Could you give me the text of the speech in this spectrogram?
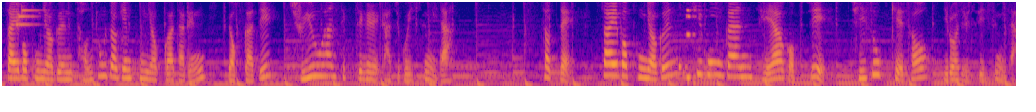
사이버 폭력은 전통적인 폭력과 다른 몇 가지 주요한 특징을 가지고 있습니다. 첫째, 사이버 폭력은 시공간 제약 없이 지속해서 이루어질 수 있습니다.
